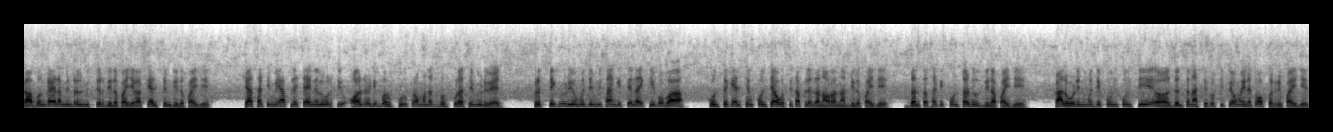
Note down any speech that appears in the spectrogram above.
गाभण गायला मिनरल मिक्सर दिलं पाहिजे का कॅल्शियम दिलं पाहिजे? त्यासाठी मी आपल्या चॅनलवरती ऑलरेडी भरपूर प्रमाणात भरपूर असे व्हिडिओ आहेत. प्रत्येक व्हिडिओमध्ये मी सांगितलेलं आहे की बाबा कोणतं कॅल्शियम कोणत्या अवस्थेत आपल्या जनावरांना दिलं पाहिजे? दंतासाठी कोणता डोस दिला पाहिजे? कालवडींमध्ये कोणकोणते जंतनाशकं कितव्या महिन्यात वापरली पाहिजेत?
